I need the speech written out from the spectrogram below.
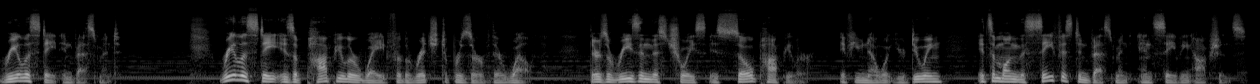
Real estate investment. Real estate is a popular way for the rich to preserve their wealth. There's a reason this choice is so popular. If you know what you're doing, it's among the safest investment and saving options.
